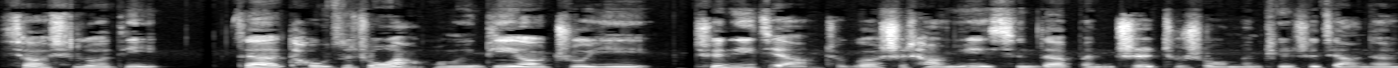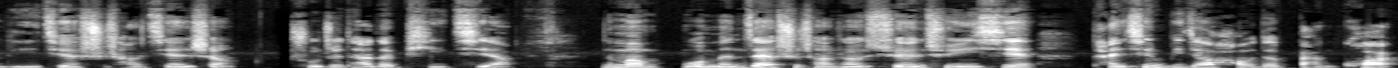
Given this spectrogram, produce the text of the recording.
消息落地。在投资中啊，我们一定要注意去理解啊，这个市场运行的本质就是我们平时讲的理解市场先生，熟知他的脾气啊。那么我们在市场上选取一些弹性比较好的板块。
